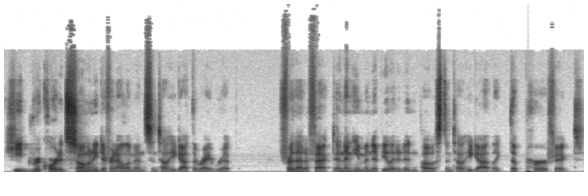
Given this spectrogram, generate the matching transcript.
he recorded so many different elements until he got the right rip for that effect, and then he manipulated it in post until he got like the perfect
